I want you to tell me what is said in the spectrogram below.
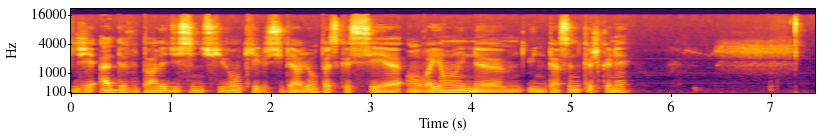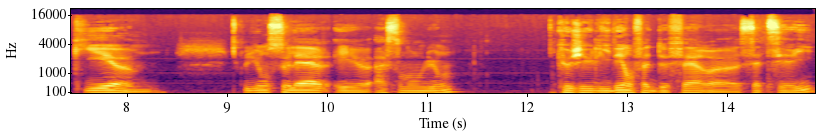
J'ai hâte de vous parler du signe suivant qui est le super lion parce que c'est en voyant une personne que je connais qui est euh, Lion solaire et euh, Ascendant Lion, que j'ai eu l'idée en fait de faire euh, cette série.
